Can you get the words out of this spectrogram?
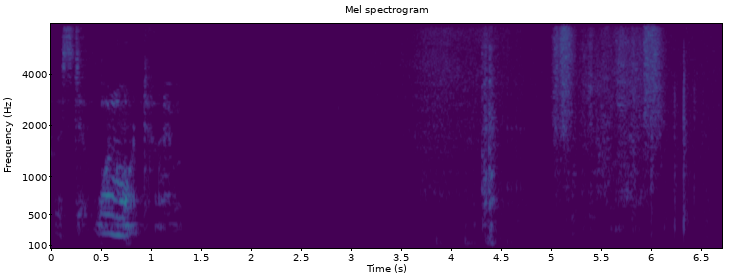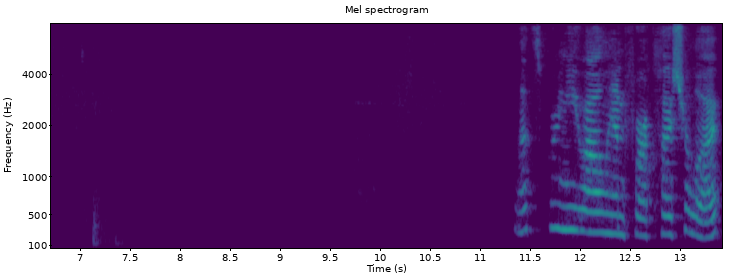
twist it one more time. Let's bring you all in for a closer look.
